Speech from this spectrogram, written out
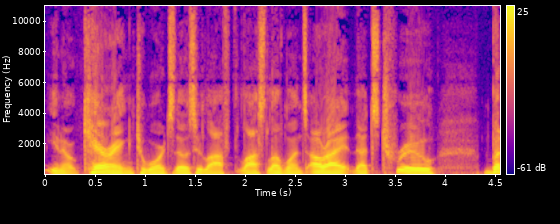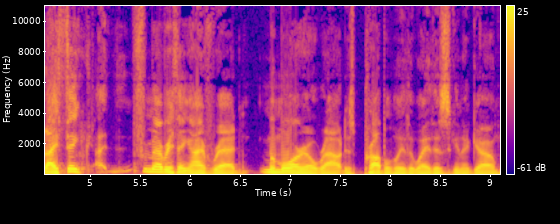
you know, caring towards those who lost, lost loved ones. All right. That's true. But I think uh, from everything I've read, memorial route is probably the way this is going to go.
